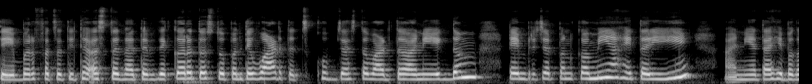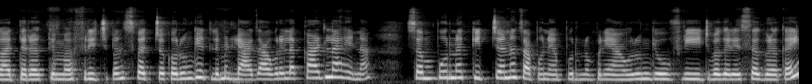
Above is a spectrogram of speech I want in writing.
ते बर्फाचं तिथे असतं ना तर ते करत असतो पण ते वाढतंच. खूप जास्त वाढतं आणि एकदम टेम्परेचर पण कमी आहे तरीही. आणि आता हे बघा तर किंवा फ्रीज पण स्वच्छ करून घेतले. म्हटलं आज आवरेला काढलं आहे ना संपूर्ण किचनच आपण या पूर्णपणे आवरून घेऊ. फ्रीज वगैरे सगळं काही.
